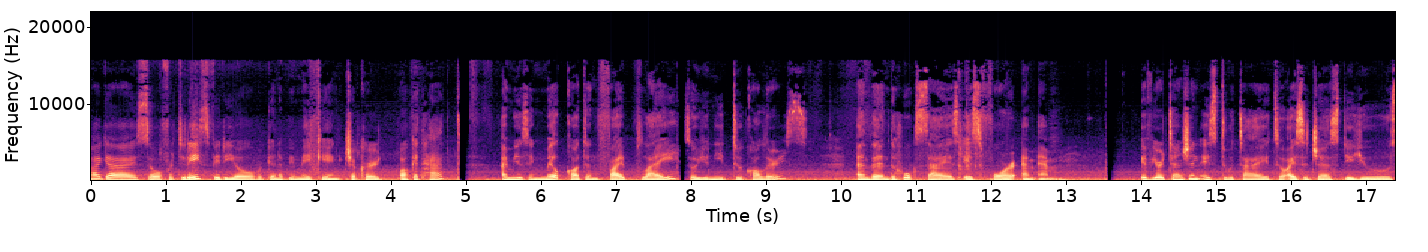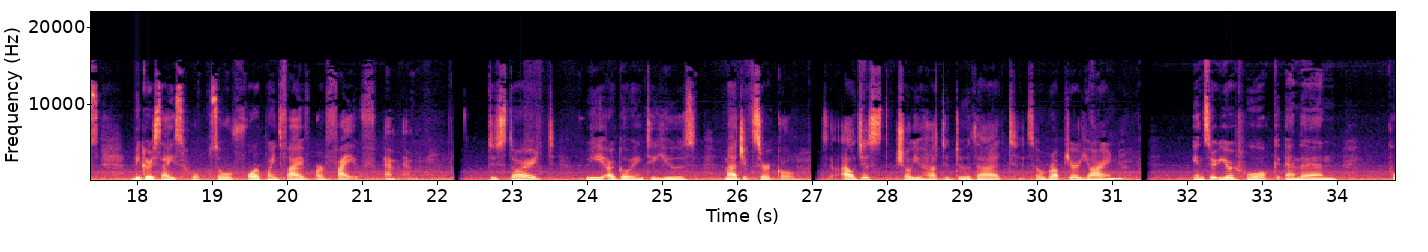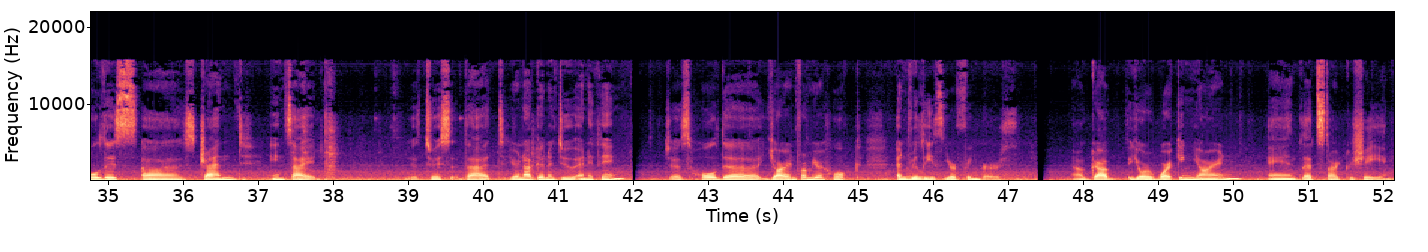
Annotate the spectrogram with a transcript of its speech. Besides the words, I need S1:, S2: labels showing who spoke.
S1: Hi guys, so for today's video, we're gonna be making checkered bucket hat. I'm using milk cotton 5 ply, so you need two colors. And then the hook size is 4 mm. If your tension is too tight, so I suggest you use bigger size hook, so 4.5 or 5 mm. To start, we are going to use magic circle. So I'll just show you how to do that. So wrap your yarn, insert your hook, and then pull this uh, strand inside. Twist that. You're not gonna do anything. Just hold the yarn from your hook and release your fingers. Now grab your working yarn and let's start crocheting.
